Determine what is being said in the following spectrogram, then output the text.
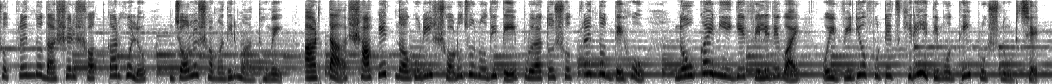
সত্যেন্দ্র দাসের সৎকার হল জলসমাধির মাধ্যমে। আর তা সাকেত নগরীর সরজ নদীতে প্রয়াত সত্যেন্দ্রর দেহ নৌকায় নিয়ে গিয়ে ফেলে দেওয়ায় ওই ভিডিও ফুটেজ ঘিরে ইতিমধ্যেই প্রশ্ন উঠছে।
